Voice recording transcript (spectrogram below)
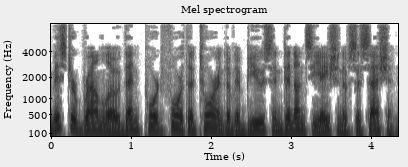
Mr. Brownlow then poured forth a torrent of abuse and denunciation of secession.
